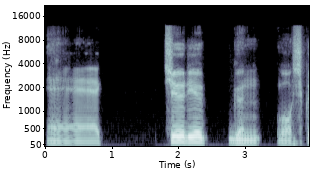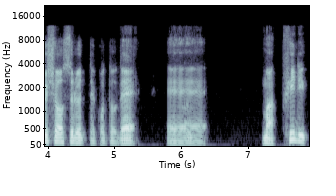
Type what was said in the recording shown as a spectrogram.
えー駐留軍を縮小するってことで、えーまあ、フィリ、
